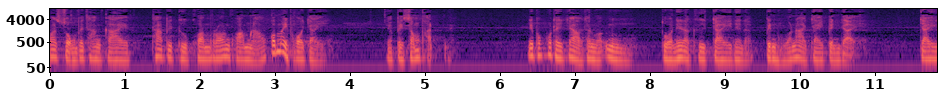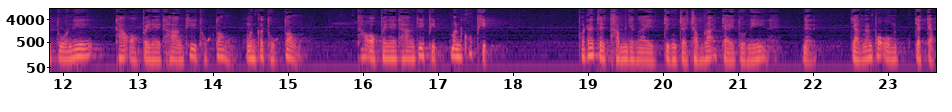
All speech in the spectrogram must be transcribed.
ว่าส่งไปทางกาย ถ้าไปถูกความร้อนความหนาวก็ไม่พอใจ อย่าไปสัมผัสนี่พระพุทธเจ้าท่านว่าอืมตัวนี้แหละคือใจเนี่ยแหละเป็นหัวหน้าใจเป็นใหญ่ ใจตัวนี้ถ้าออกไปในทางที่ถูกต้อง มันก็ถูกต้อง ถ้าออกไปในทางที่ผิดมันก็ผิด เพราะนั้นจะทำยังไงจึงจะชำระใจตัวนี้เนี่ยจากนั้นพระองค์จะจับ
